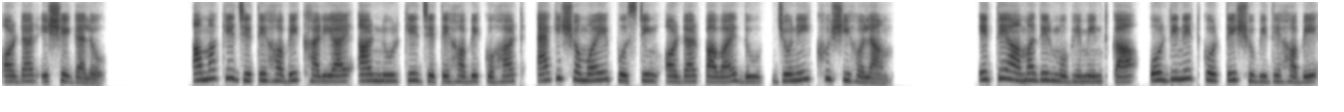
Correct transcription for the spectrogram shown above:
অর্ডার এসে গেল। আমাকে যেতে হবে খারিয়ায় আর নূরকে যেতে হবে কোহাট। একই সময়ে পোস্টিং অর্ডার পাওয়ায় দু জনেই খুশি হলাম। এতে আমাদের মুভমেন্ট কা অর্ডিনেট করতে সুবিধে হবে।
